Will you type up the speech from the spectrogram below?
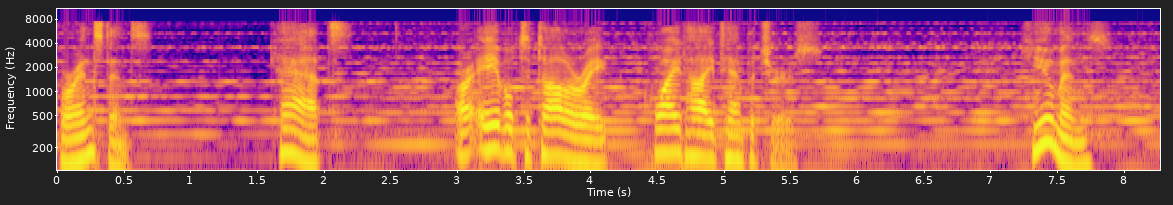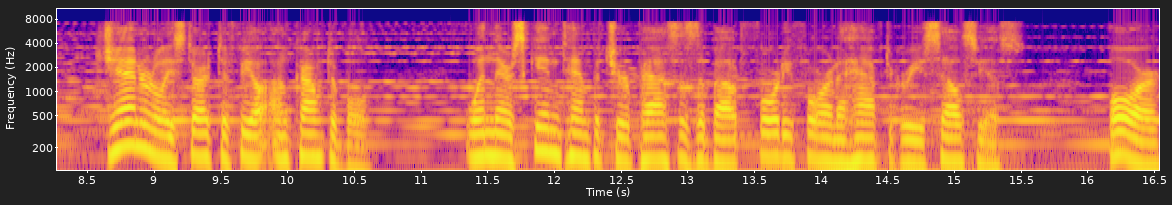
For instance, cats are able to tolerate quite high temperatures. Humans generally start to feel uncomfortable when their skin temperature passes about 44.5 degrees Celsius or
